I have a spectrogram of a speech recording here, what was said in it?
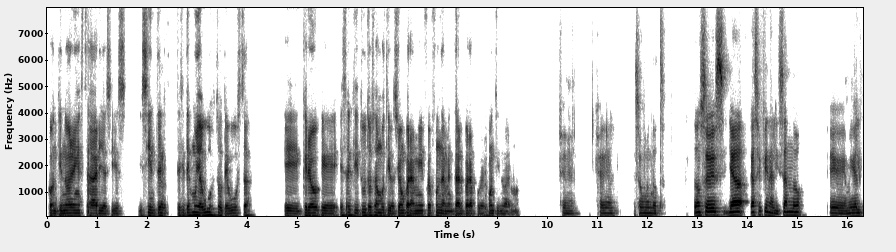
continuar en esta área, si es, y sientes, claro. te sientes muy a gusto, te gusta, eh, creo que esa actitud o esa motivación para mí fue fundamental para poder continuar, ¿no? Genial, genial. Es un buen dato. Entonces, ya casi finalizando, eh, Miguel,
